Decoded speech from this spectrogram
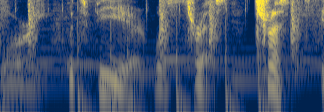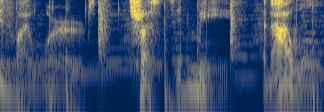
worry, with fear, with stress. Trust in my word. Trust in me, and I will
